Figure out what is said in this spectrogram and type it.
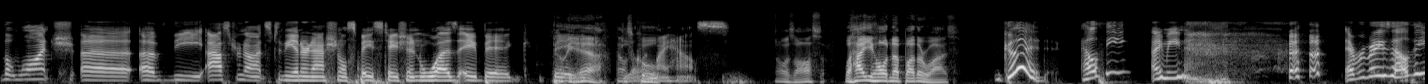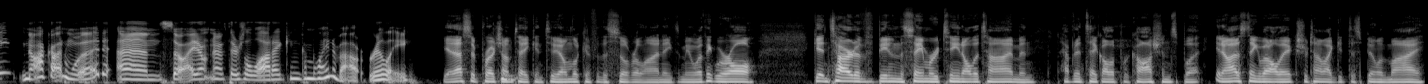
the launch uh, of the astronauts to the International Space Station was a big big oh, yeah that was cool in my house. That was awesome. Well, how you holding up otherwise? Good, healthy. I mean. everybody's healthy knock on wood um so i don't know if there's a lot i can complain about really yeah, that's the approach I'm taking too. I'm looking for the silver linings. I mean, I think we're all getting tired of being in the same routine all the time and having to take all the precautions. But you know, I just think about all the extra time I get to spend with my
